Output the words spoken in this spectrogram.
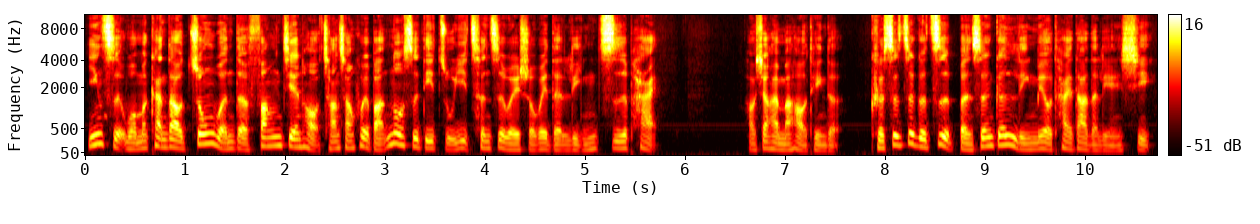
因此，我们看到中文的坊间哈，常常会把诺斯底主义称之为所谓的灵知派，好像还蛮好听的。可是这个字本身跟灵没有太大的联系。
